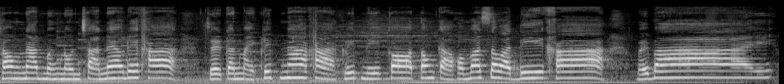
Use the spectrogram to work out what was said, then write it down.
ช่องนาดเมืองนนท์ชาแนลด้วยค่ะ เจอกันใหม่คลิปหน้าค่ะ คลิปนี้ก็ต้องกล่าวคำว่าสวัสดีค่ะ บ๊ายบาย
